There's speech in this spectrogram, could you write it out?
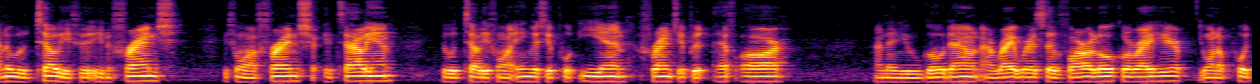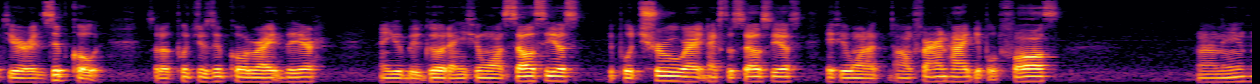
And it will tell you if you're in French if you want French Italian. It will tell you if you want English you put EN French you put FR and then you go down and right where it says var local right here you want to put your zip code. So to put your zip code right there and you'll be good. And if you want Celsius you put true right next to Celsius. If you want a um, Fahrenheit you put false. I mean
